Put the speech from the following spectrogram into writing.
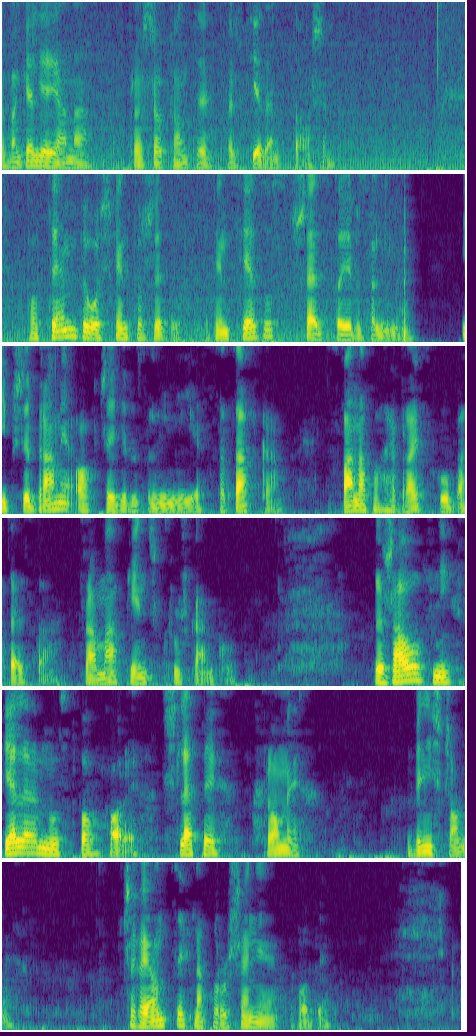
Ewangelia Jana, rozdział 5, wers 1 do 8. Po tym było święto Żydów, więc Jezus wszedł do Jerozolimy. I przy bramie owczej w Jerozolimie jest sadzawka, zwana po hebrajsku Batesda, która ma pięć krużganków. Leżało w nich wiele mnóstwo chorych, ślepych, chromych, wyniszczonych, czekających na poruszenie wody.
